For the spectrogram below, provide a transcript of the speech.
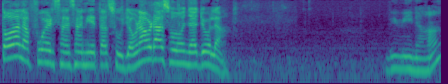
toda la fuerza a esa nieta suya. Un abrazo, doña Yola. Divina.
